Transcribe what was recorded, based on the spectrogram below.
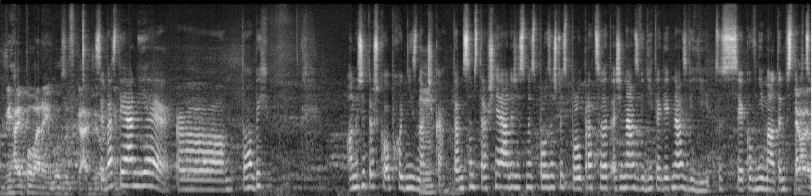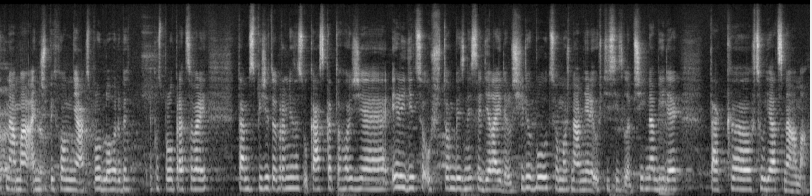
vyhypovaný v vozovkách, že jo? Sebastian je, uh, toho bych On je trošku obchodní značka. Hmm. Tam jsem strašně ráda, že jsme spolu začali spolupracovat a že nás vidí tak, jak nás vidí. To si jako vnímal ten vztah, Jo, jo, co k nám má, jo. aniž bychom nějak spolu dlouhodobě jako spolupracovali. Tam spíš je to pro mě zase ukázka toho, že i lidi, co už v tom biznise dělají delší dobu, co možná měli už tisíc lepších nabídek, Hmm. tak uh, chcou dělat s náma.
